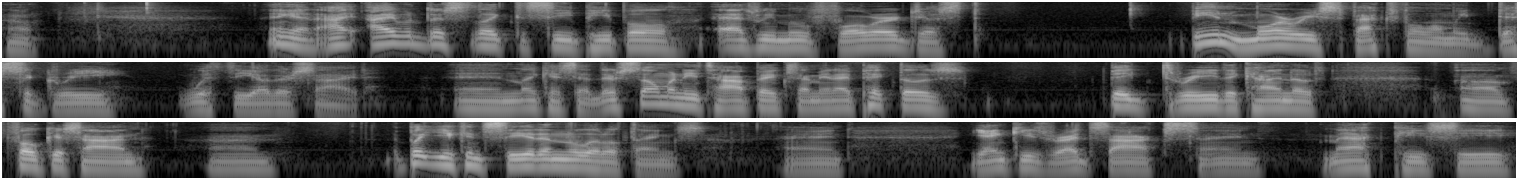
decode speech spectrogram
So, again, I, I would just like to see people as we move forward just being more respectful when we disagree with the other side. And like I said, there's so many topics. I mean, I picked those big three to kind of uh, focus on. Um, but you can see it in the little things. And Yankees, Red Sox, and Mac PC.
